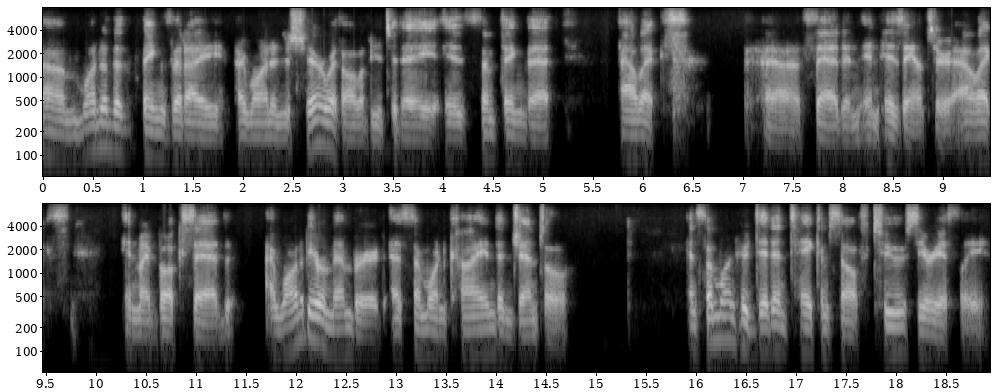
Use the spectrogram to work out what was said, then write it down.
um, one of the things that I, I wanted to share with all of you today is something that Alex uh, said in, in his answer. Alex, in my book, said, I want to be remembered as someone kind and gentle and someone who didn't take himself too seriously.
